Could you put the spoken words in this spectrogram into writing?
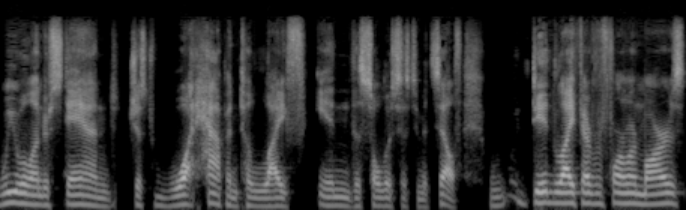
we will understand just what happened to life in the solar system itself. Did life ever form on mars?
